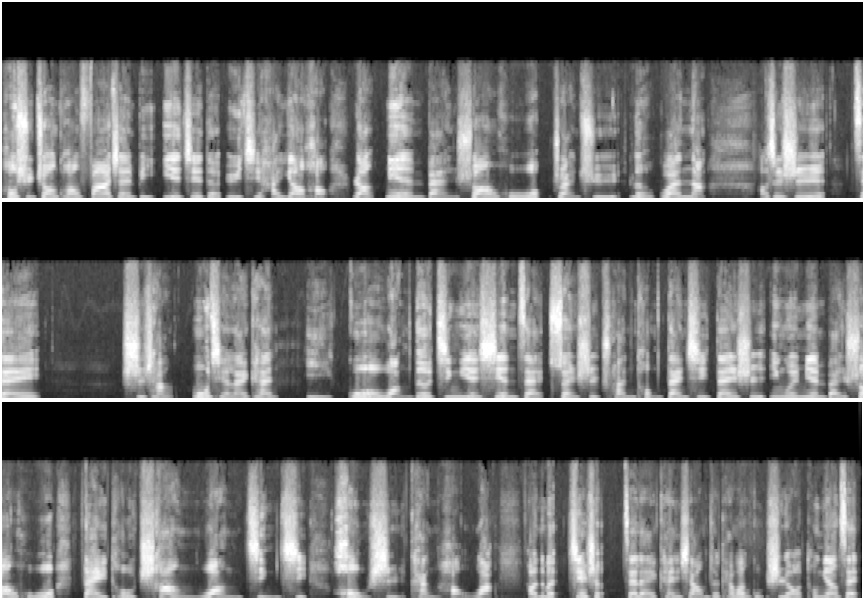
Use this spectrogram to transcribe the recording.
后续状况发展比业界的预期还要好，让面板双虎转趋乐观呐。好，这是在市场目前来看。以过往的经验，现在算是传统淡季，但是因为面板双虎带头畅旺景气，后市看好哇。好，那么接着再来看一下我们的台湾股市哦，同样在《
